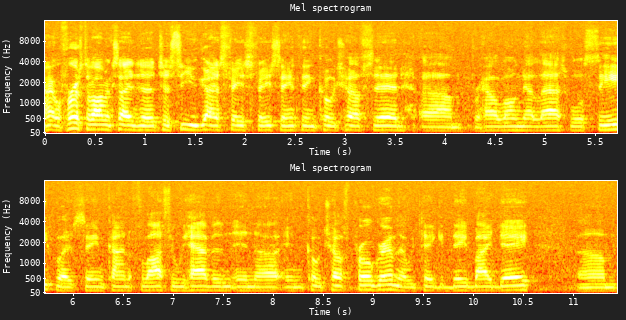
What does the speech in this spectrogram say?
All right, well, first of all, I'm excited to, to see you guys face to face. Same thing Coach Huff said. Um, for how long that lasts, we'll see. But same kind of philosophy we have in, in, uh, in Coach Huff's program that we take it day by day. Um,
